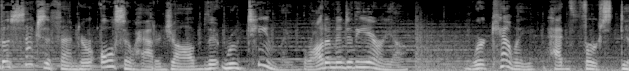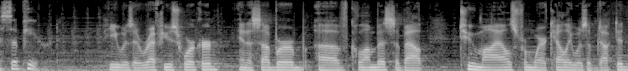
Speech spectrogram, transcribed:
The sex offender also had a job that routinely brought him into the area where Kelly had first disappeared. He was a refuse worker in a suburb of Columbus, about two miles from where Kelly was abducted.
